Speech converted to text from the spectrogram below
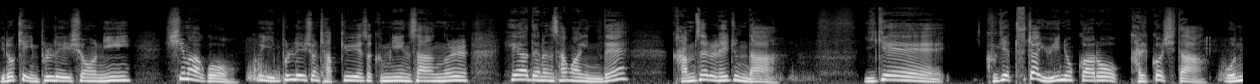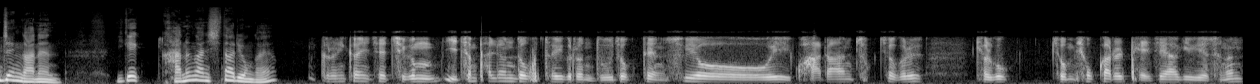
이렇게 인플레이션이 심하고 그 인플레이션 잡기 위해서 금리 인상을 해야 되는 상황인데 감세를 해준다. 이게 그게 투자 유인 효과로 갈 것이다. 언젠가는 이게 가능한 시나리오인가요? 그러니까 이제 지금 2008년도부터의 그런 누적된 수요의 과다한 축적을 결국 좀 효과를 배제하기 위해서는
